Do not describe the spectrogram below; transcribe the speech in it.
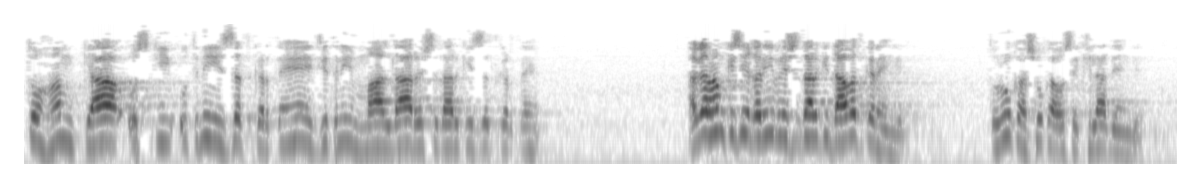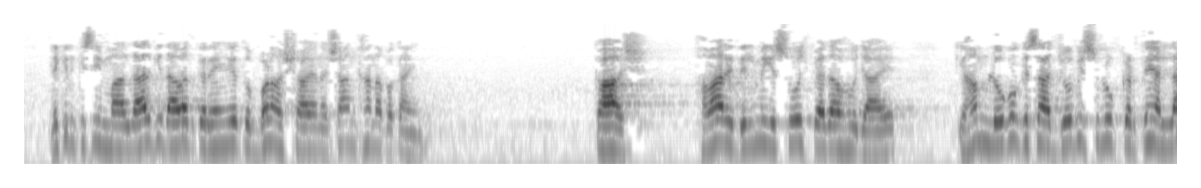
تو ہم کیا اس کی اتنی عزت کرتے ہیں جتنی مالدار رشتہ دار کی عزت کرتے ہیں؟ اگر ہم کسی غریب رشتہ دار کی دعوت کریں گے، تو روکا سوکھا اسے کھلا دیں گے۔ لیکن کسی مالدار کی دعوت کریں گے تو بڑا شاع نشان کھانا پکائیں گے۔ کاش ہمارے دل میں یہ سوچ پیدا ہو جائے کہ ہم لوگوں کے ساتھ جو بھی سلوک کرتے ہیں اللہ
